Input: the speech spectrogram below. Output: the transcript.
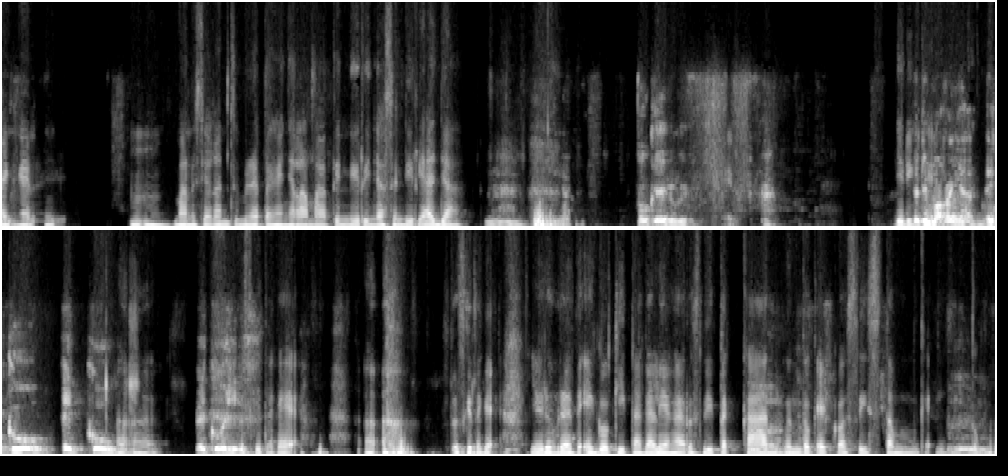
pengen Mm-mm, manusia kan sebenarnya pengen nyelamatin dirinya sendiri aja Hmm, iya. Oke, oke. jadi Jadi kayak makanya ego ego, ego, Heeh. egois. terus kita kayak terus kita kayak ya udah berarti ego kita kali yang harus ditekan Ah. untuk ekosistem kayak gitu Hmm,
